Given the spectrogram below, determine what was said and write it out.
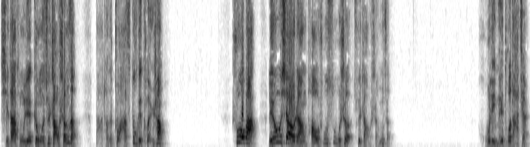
其他同学跟我去找绳子，把他的爪子都给捆上。说罢，刘校长跑出宿舍去找绳子。狐狸没多大劲儿，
